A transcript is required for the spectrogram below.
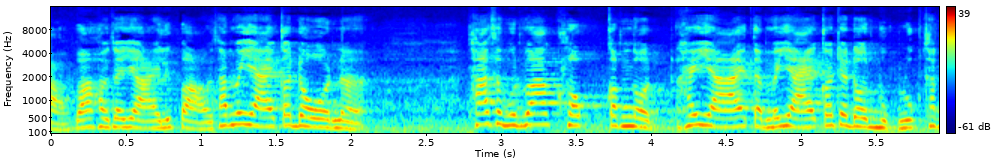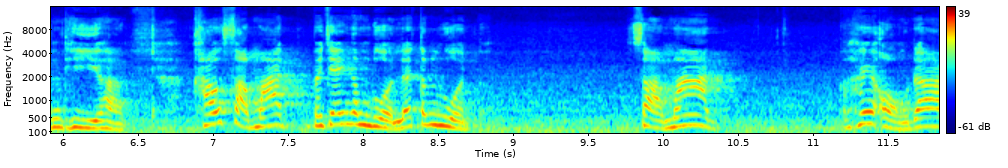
ค่ะ ว่าเขาจะย้ายหรือเปล่า ถ้าไม่ย้ายก็โดนอะ ถ้าสมมติว่าครบกำหนดให้ย้ายแต่ไม่ย้ายก็จะโดนบุกรุกทันทีค่ะ เขาสามารถไปแจ้งตำรวจและตำรวจ สามารถให้ออกได้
